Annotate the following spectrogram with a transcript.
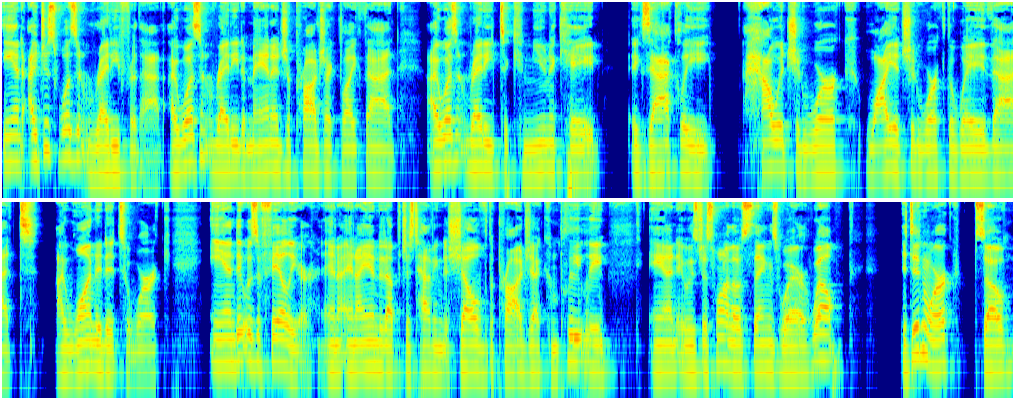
And I just wasn't ready for that. I wasn't ready to manage a project like that. I wasn't ready to communicate exactly how it should work, why it should work the way that I wanted it to work. And it was a failure. And, and I ended up just having to shelve the project completely. And it was just one of those things where, well, it didn't work. So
